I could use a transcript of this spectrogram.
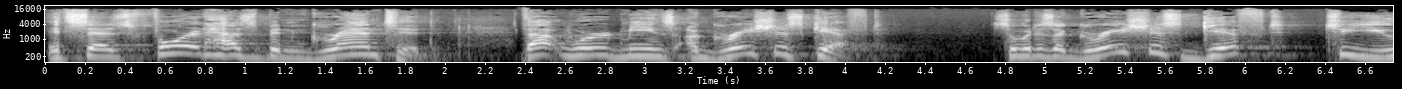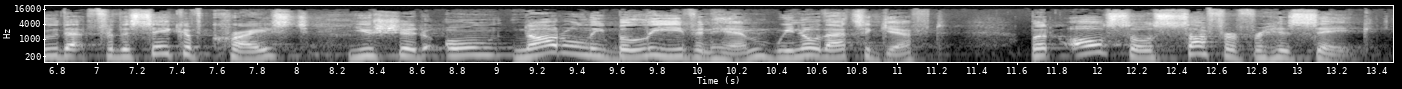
It says, For it has been granted. That word means a gracious gift. So it is a gracious gift to you that for the sake of Christ, you should not only believe in him, we know that's a gift, but also suffer for his sake,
